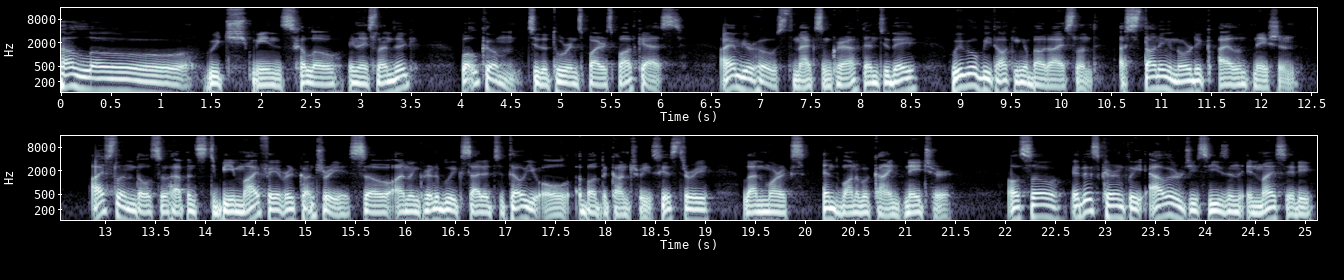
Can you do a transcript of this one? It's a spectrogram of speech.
Hello, which means hello in Icelandic. Welcome to the Tour Inspires podcast. I am your host, Maxim Kraft, and today we will be talking about Iceland, a stunning Nordic island nation. Iceland also happens to be my favorite country, so I'm incredibly excited to tell you all about the country's history, landmarks, and one of a kind nature. Also, it is currently allergy season in my city,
